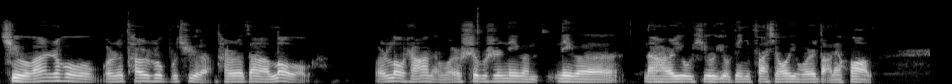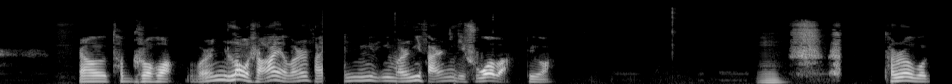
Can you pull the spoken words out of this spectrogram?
去吧，完了之后，我说他就说不去了，他说咱俩唠唠吧，我说唠啥呢？我说是不是那个那个男孩又又又给你发消息或者打电话了？然后他不说话，我说你唠啥呀？我说反正你你我说你反正你得说吧，对吧？嗯他说我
